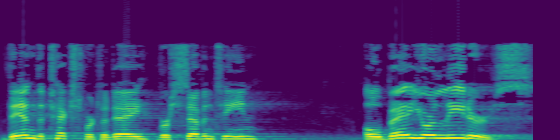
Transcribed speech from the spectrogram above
Then the text for today, verse 17, obey your leaders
